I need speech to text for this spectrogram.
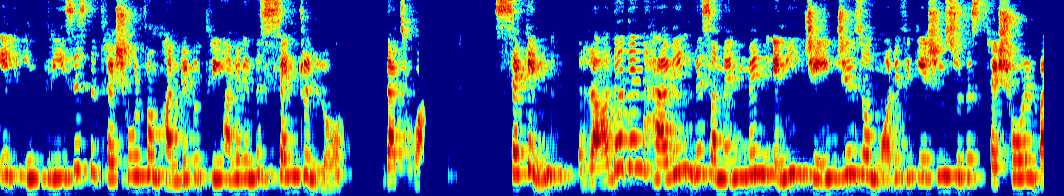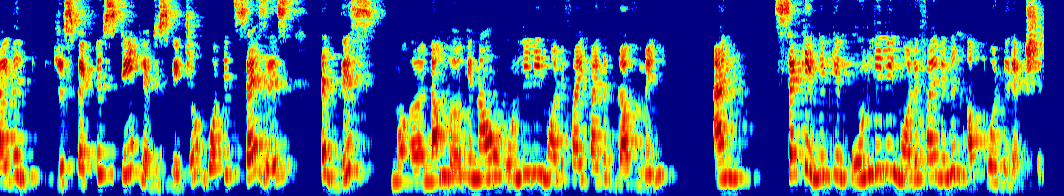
it increases the threshold from 100 to 300 in the central law. That's one. Second rather than having this amendment any changes or modifications to this threshold by the respective state legislature what it says is that this uh, number can now only be modified by the government. And Second, it can only be modified in an upward direction,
